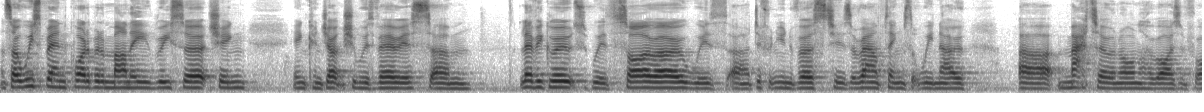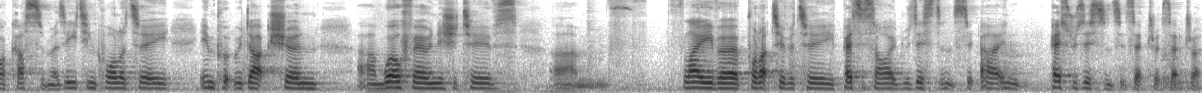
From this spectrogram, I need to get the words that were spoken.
And so we spend quite a bit of money researching in conjunction with various um, levy groups, with CSIRO, with uh, different universities around things that we know uh, matter and on the horizon for our customers. Eating quality, input reduction, um, welfare initiatives, um, flavour, productivity, pesticide resistance, uh, in pest resistance, etc., etc.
